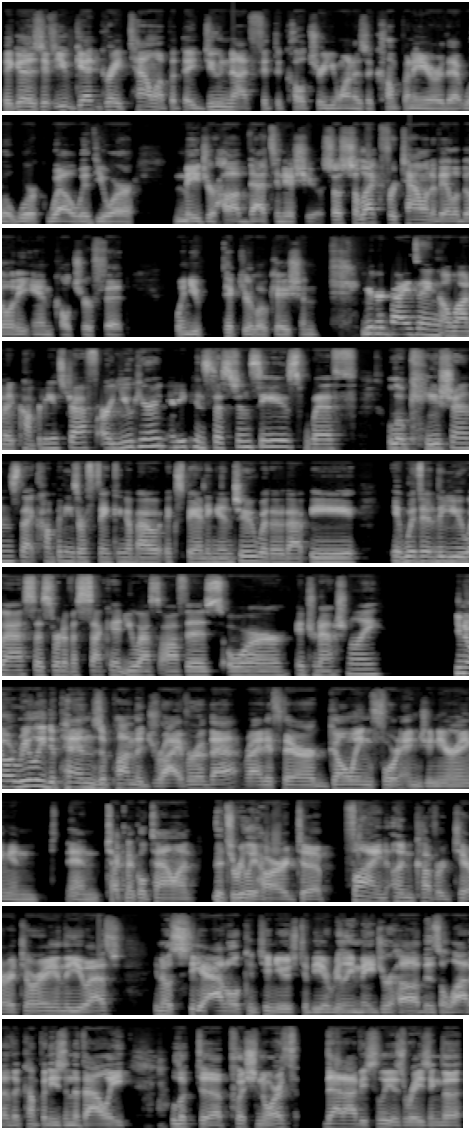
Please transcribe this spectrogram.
Because if you get great talent, but they do not fit the culture you want as a company or that will work well with your major hub, that's an issue. So select for talent availability and culture fit when you pick your location. You're advising a lot of companies, Jeff. Are you hearing any consistencies with locations that companies are thinking about expanding into, whether that be within the US as sort of a second US office or internationally? You know, it really depends upon the driver of that, right? If they're going for engineering and and technical talent. It's really hard to find uncovered territory in the US. You know, Seattle continues to be a really major hub as a lot of the companies in the valley look to push north. That obviously is raising the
